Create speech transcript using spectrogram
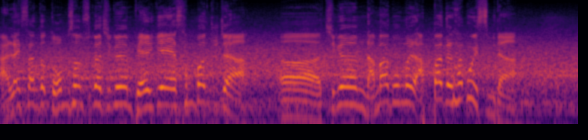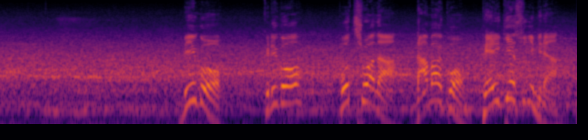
알렉산더 돔 선수가 지금 벨기에 3번 주자 어, 지금 남아공을 압박을 하고 있습니다. 미국 그리고 보츠와나 남아공 벨기에 순입니다.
